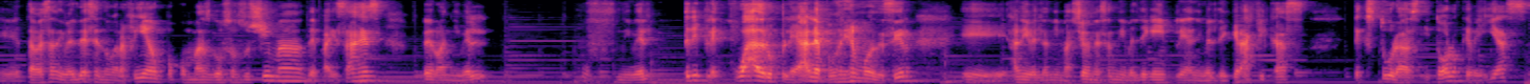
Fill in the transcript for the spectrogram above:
eh, tal vez a nivel de escenografía, un poco más Ghost of Tsushima, de paisajes, pero a nivel, uf, nivel triple, cuádruple A le podríamos decir, eh, a nivel de animaciones, a nivel de gameplay, a nivel de gráficas, texturas y todo lo que veías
